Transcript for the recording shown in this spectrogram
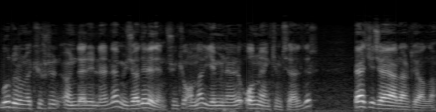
bu durumda küfrün önderileriyle mücadele edin. Çünkü onlar yeminleri olmayan kimselerdir. Belki cayarlar diyor Allah.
